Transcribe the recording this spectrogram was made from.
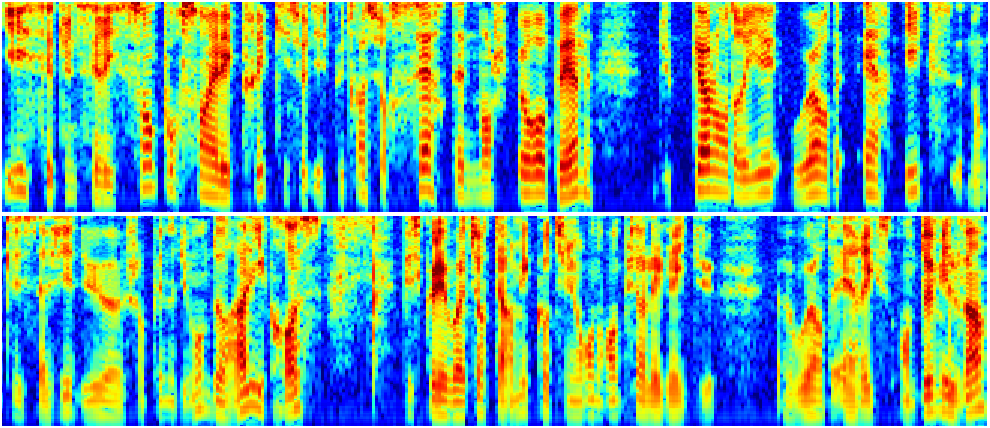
I, c'est une série 100% électrique qui se disputera sur certaines manches européennes du calendrier World RX. Donc, il s'agit du championnat du monde de rallycross, puisque les voitures thermiques continueront de remplir les grilles du World RX en 2020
